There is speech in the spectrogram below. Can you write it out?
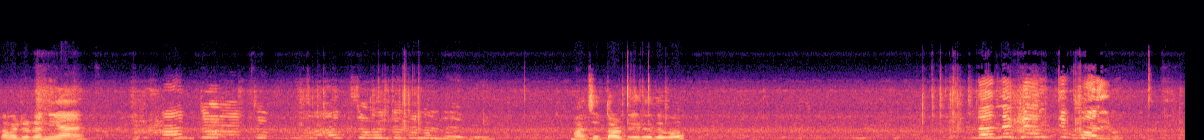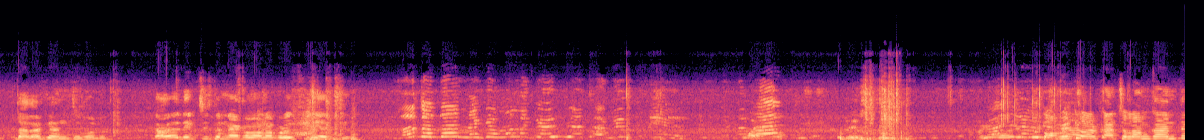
টমেটোটা নিয়ে আয়। মাছের তরকারিতে দেবো। দাদাকে আনতে বলো। দাদা দেখছিস তো ন্যাকা বানা করে শুয়ে আছে টমেটো আর কাঁচা লঙ্কা আনতে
